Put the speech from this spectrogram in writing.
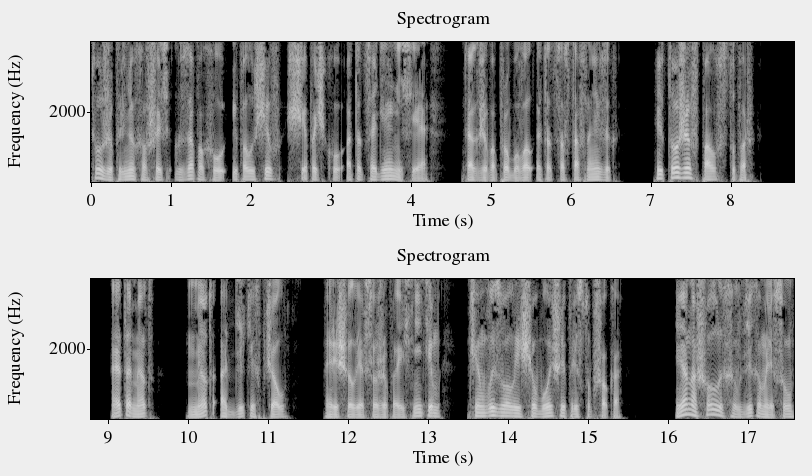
тоже принюхавшись к запаху и получив щепочку от отца Дионисия, также попробовал этот состав на язык и тоже впал в ступор. Это мед. Мед от диких пчел. Решил я все же пояснить им, чем вызвал еще больший приступ шока. Я нашел их в диком лесу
